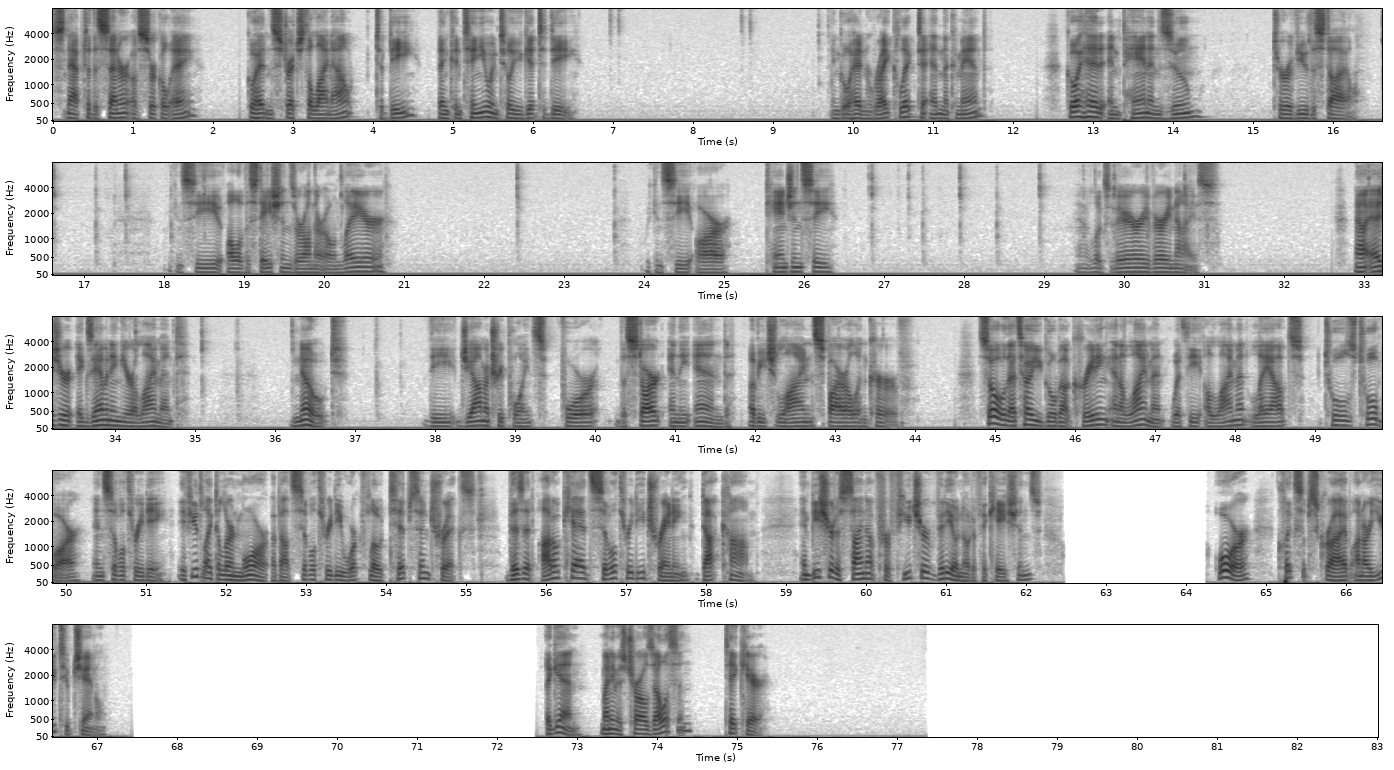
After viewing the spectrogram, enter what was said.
Snap to the center of circle A. Go ahead and stretch the line out to B, then continue until you get to D. and go ahead and right click to end the command. Go ahead and pan and zoom to review the style. You can see all of the stations are on their own layer. We can see our tangency and it looks very very nice. Now as you're examining your alignment note the geometry points for the start and the end of each line, spiral, and curve. So that's how you go about creating an alignment with the Alignment Layouts Tools toolbar in Civil 3D. If you'd like to learn more about Civil 3D workflow tips and tricks, visit AutoCAD Training.com and be sure to sign up for future video notifications or click subscribe on our YouTube channel. Again, My name is Charles Ellison. Take care.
